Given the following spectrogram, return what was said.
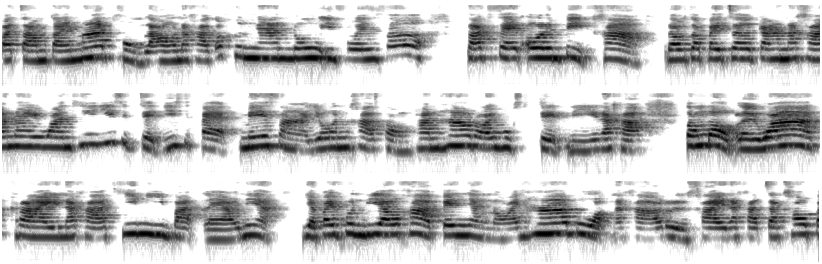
ประจำไตรมาสของเรานะคะ ก็คืองาน No Influencer Success Olympic ค่ะ เราจะไปเจอกันนะคะในวันที่ 27-28 เมษายนค่ะ 2567 นี้นะคะ ต้องบอกเลยว่าใครนะคะที่มีบัตรแล้วเนี่ย อย่าไปคนเดียวค่ะ เป็นอย่างน้อย 5 บวกนะคะ หรือใครนะคะจะเข้าไป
